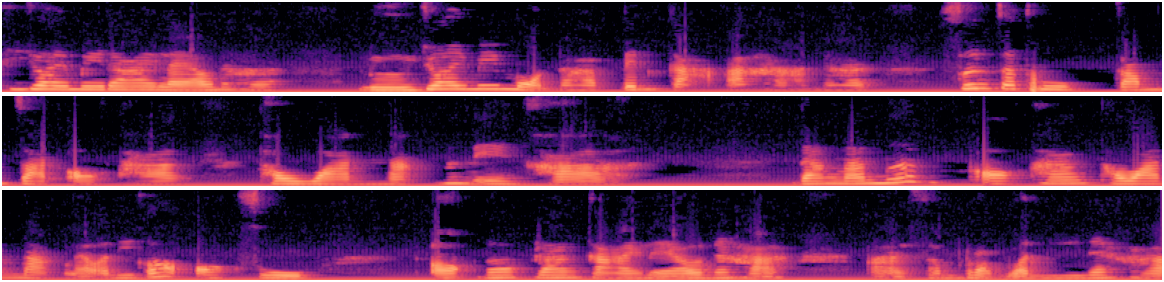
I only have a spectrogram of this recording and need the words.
ที่ย่อยไม่ได้แล้วนะคะ หรือย่อยไม่หมดนะคะ เป็นกากอาหารนะคะ ซึ่งจะถูกกำจัดออกทางทวารหนักนั่นเองค่ะ ดังนั้นเมื่อออกทางทวารหนักแล้ว อันนี้ก็ออกสู่ออกนอกร่างกายแล้วนะคะสำหรับวันนี้นะคะ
